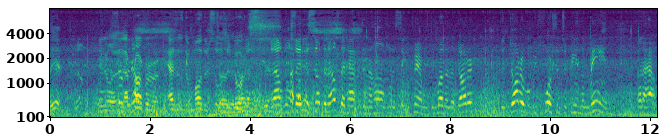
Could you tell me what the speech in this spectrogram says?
go, yeah. You know, that proverb, as is the mother, so, So is the the daughter. daughter. And I was gonna say this, something else that happens in the homes when a single parent with the mother and the daughter, the daughter will be forced into being the man of the house.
